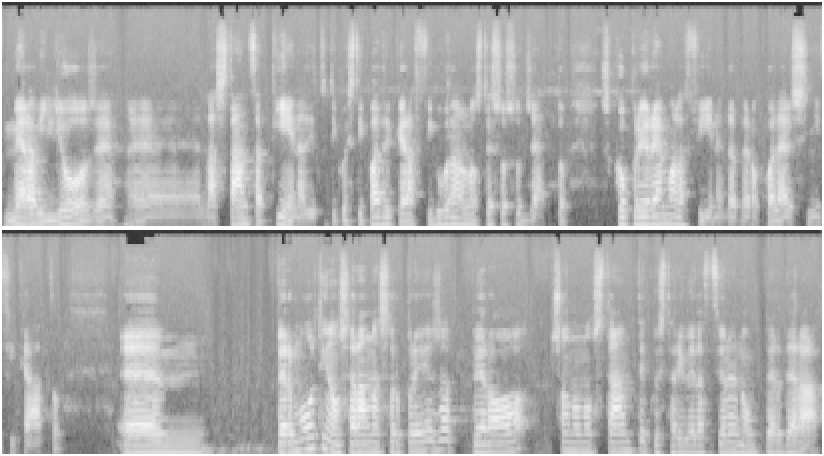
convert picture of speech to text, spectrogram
meravigliose, eh, la stanza piena di tutti questi quadri che raffigurano lo stesso soggetto. Scopriremo alla fine davvero qual è il significato. Ehm, per molti non sarà una sorpresa, però ciò nonostante questa rivelazione non perderà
